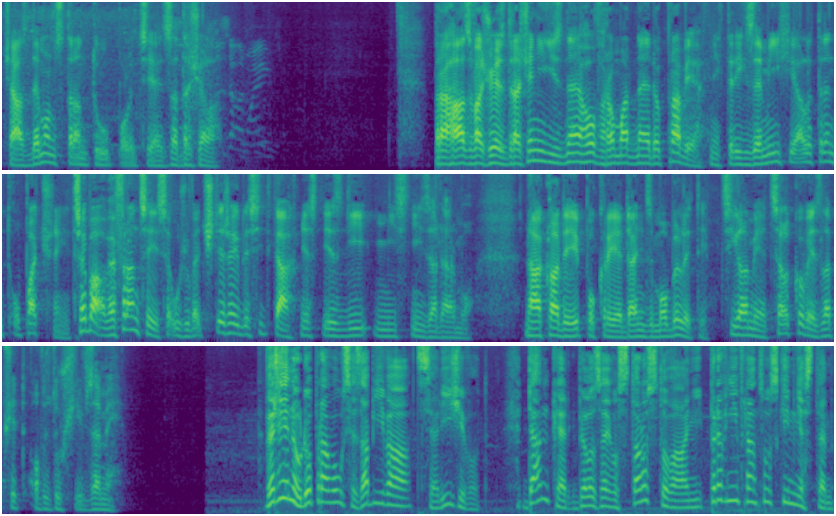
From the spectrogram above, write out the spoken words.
Část demonstrantů policie zadržela. Praha zvažuje zdražení jízdného v hromadné dopravě. V některých zemích je ale trend opačný. Třeba ve Francii se už ve čtyřech desítkách měst jezdí místní zadarmo. Náklady pokryje daň z mobility. Cílem je celkově zlepšit ovzduší v zemi. Veřejnou dopravou se zabývá celý život. Dunkerque bylo za jeho starostování prvním francouzským městem,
